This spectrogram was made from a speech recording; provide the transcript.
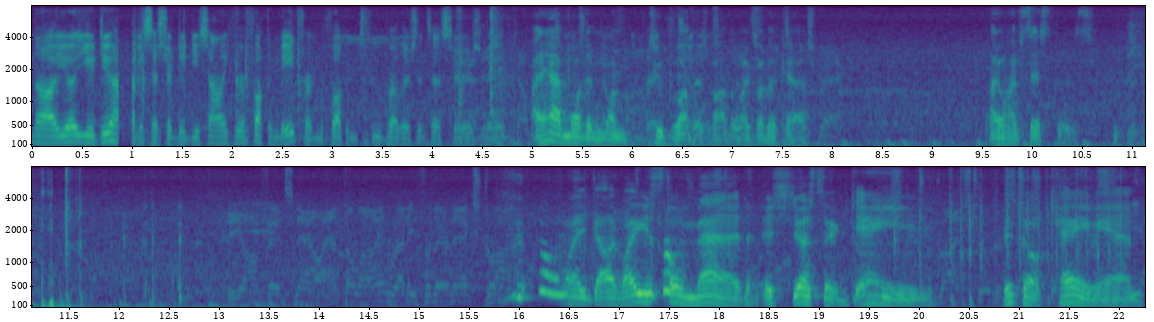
No, you you do have a sister, dude. You sound like you were fucking made from fucking two brothers and sisters, made. I have more than one, two brothers, by the way, but okay. I don't have sisters. Oh my god, why are you so mad? It's just a game. It's okay, man.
